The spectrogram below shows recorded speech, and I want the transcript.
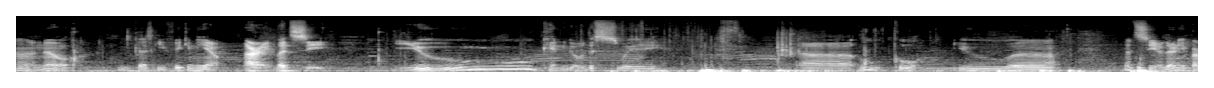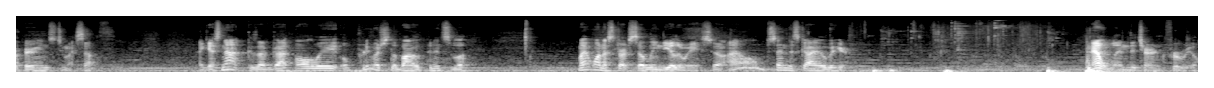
Oh no. These guys keep faking me out. Alright, let's see. You can go this way. Uh, ooh, cool. You, uh, let's see, are there any barbarians to my south? I guess not, because I've got all the way, oh, pretty much to the bottom of the peninsula. Might want to start settling the other way, so I'll send this guy over here. Now we'll end the turn, for real.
